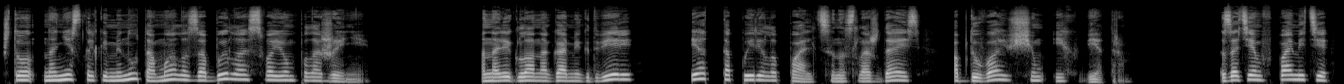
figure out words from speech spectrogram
что на несколько минут Амала забыла о своем положении. Она легла ногами к двери и оттопырила пальцы, наслаждаясь обдувающим их ветром. Затем в памяти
